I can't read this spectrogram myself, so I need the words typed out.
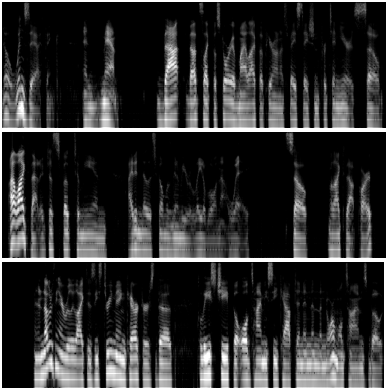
No, Wednesday, I think. And man, that that's like the story of my life up here on a space station for 10 years. So I liked that. It just spoke to me and I didn't know this film was going to be relatable in that way. So I liked that part. And another thing I really liked is these three main characters the police chief, the old timey sea captain, and then the normal times boat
